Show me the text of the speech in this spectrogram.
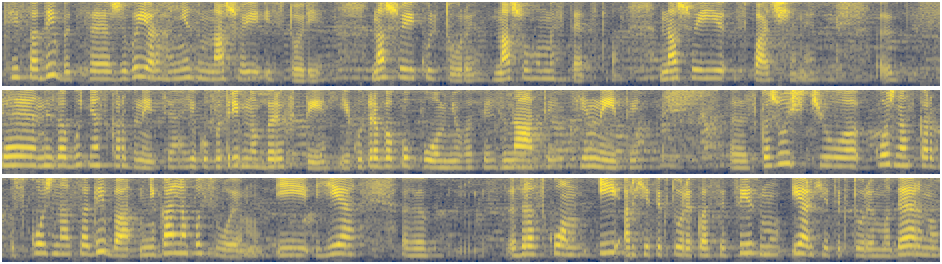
Ці садиби це живий організм нашої історії, нашої культури, нашого мистецтва, нашої спадщини. Це незабутня скарбниця, яку потрібно берегти, яку треба поповнювати, знати, цінити. Е, Скажу, що кожна скарб, кожна садиба унікальна по-своєму і є е, зразком і архітектури класицизму, і архітектури модерну,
